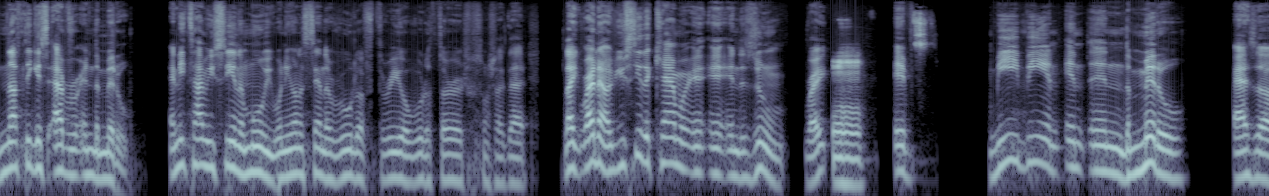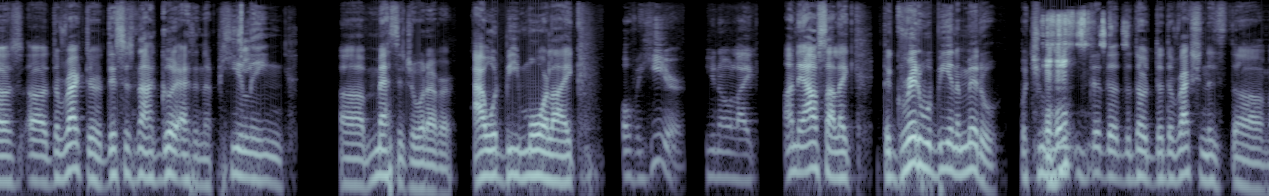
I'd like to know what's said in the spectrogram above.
nothing is ever in the middle. Anytime you see in a movie, when you understand the rule of three or rule of third, something like that. Like right now, if you see the camera in, in, in the zoom, right? Mhm. If me being in in the middle as a, a director, this is not good as an appealing uh message or whatever. I would be more like over here, you know, like on the outside, like the grid would be in the middle, but you Mhm. the, the, the the direction is the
